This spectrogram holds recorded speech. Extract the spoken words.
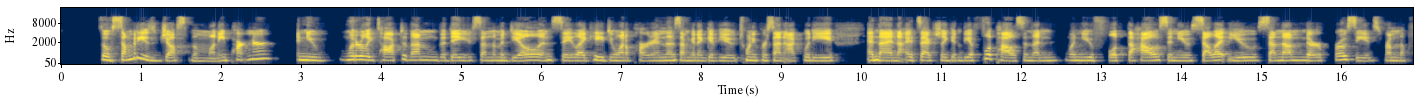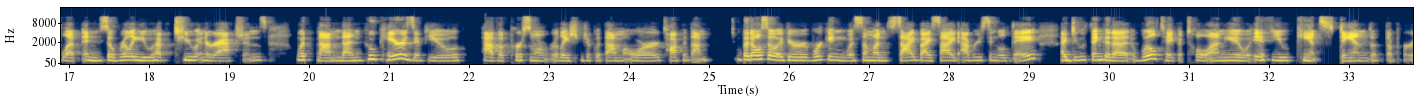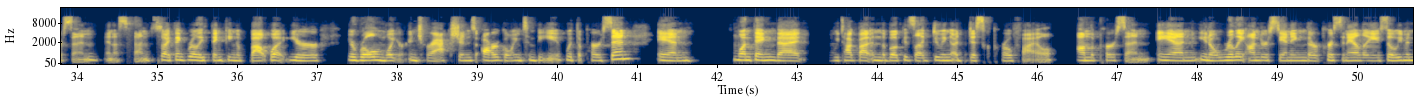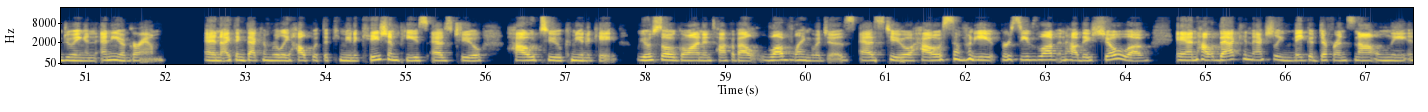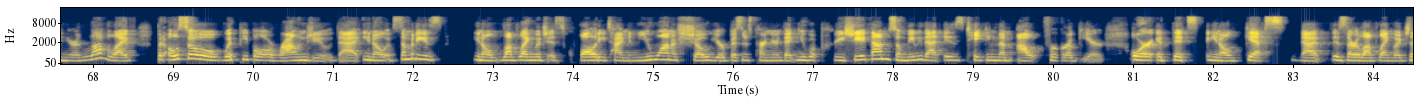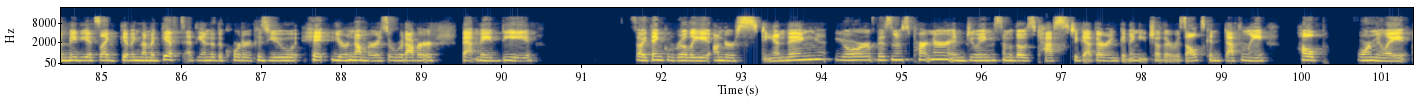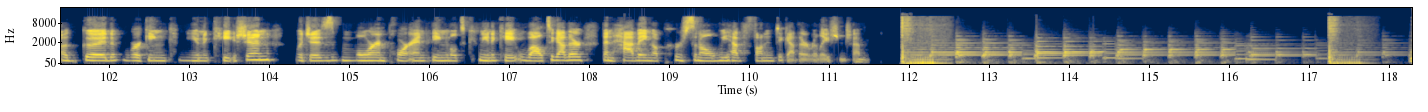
So if somebody is just the money partner and you literally talk to them the day you send them a deal and say like, "Hey, do you want to partner in this? I'm going to give you 20% equity." And then it's actually going to be a flip house. And then when you flip the house and you sell it, you send them their proceeds from the flip. And so, really, you have two interactions with them. Then who cares if you have a personal relationship with them or talk with them? But also if you're working with someone side by side every single day i do think that it will take a toll on you if you can't stand the person in a sense. So i think really thinking about what your your role and what your interactions are going to be with the person. And one thing that we talk about in the book is like doing a disc profile on the person and you know really understanding their personality. So even doing an enneagram and I think that can really help with the communication piece as to how to communicate. We also go on and talk about love languages as to how somebody perceives love and how they show love, and how that can actually make a difference not only in your love life, but also with people around you. That, you know, if somebody's you know, love language is quality time and you want to show your business partner that you appreciate them. So maybe that is taking them out for a beer. Or if it's, you know, gifts that is their love language, then maybe it's like giving them a gift at the end of the quarter because you hit your numbers or whatever that may be. So I think really understanding your business partner and doing some of those tests together and giving each other results can definitely help formulate a good working communication, which is more important, being able to communicate well together than having a personal, we have fun together relationship.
